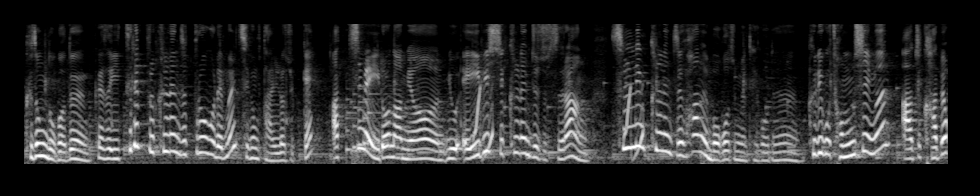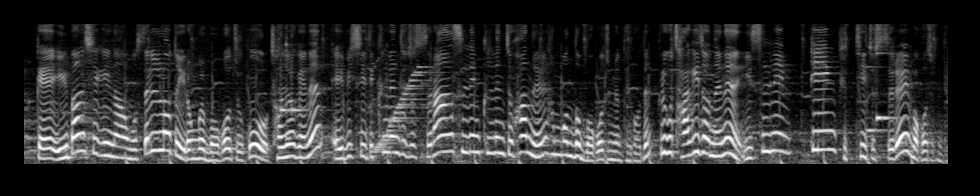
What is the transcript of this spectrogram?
그 정도거든. 그래서 이 triple cleanse 프로그램을 지금부터 알려줄게. 아침에 일어나면 이 ABC cleanse 주스랑 slim cleanse 환을 먹어주면 되거든. 그리고 점심은 아주 가볍게 일반식이나 뭐 샐러드 이런 걸 먹어주고 저녁에는 ABCD cleanse 주스랑 slim cleanse 환을 한 번 더 먹어주면 되거든. 그리고 자기 전에는 이 sleeping beauty 주스를 먹어주면 돼.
